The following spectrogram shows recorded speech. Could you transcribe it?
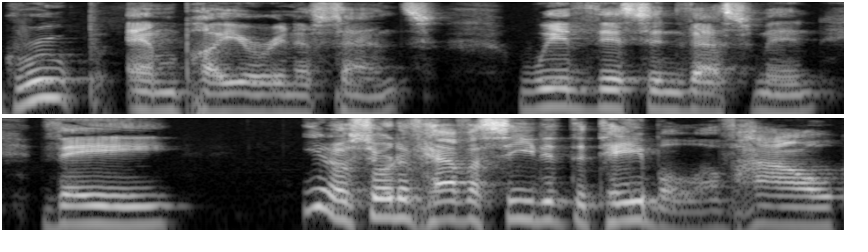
group empire in a sense, with this investment, they you know sort of have a seat at the table of how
